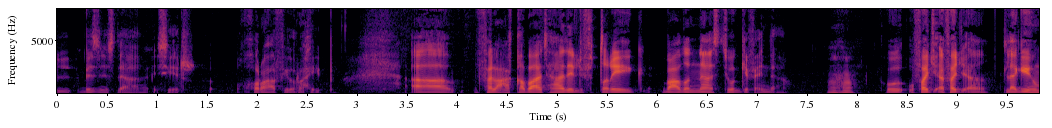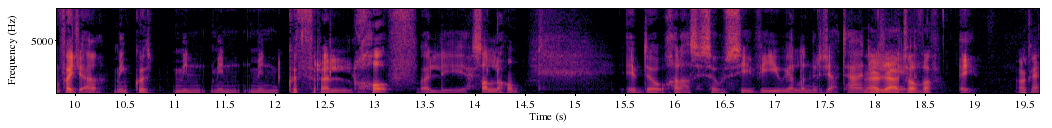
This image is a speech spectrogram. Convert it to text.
البزنس ده يصير خرافي ورهيب آه فالعقبات هذه اللي في الطريق بعض الناس توقف عندها أها و- وفجأة فجأة تلاقيهم فجأة من كث من من من كثر الخوف اللي يحصل لهم يبدأوا خلاص يسووا الـ CV ويلا نرجع تاني ارجع اتوظف أيوه. أوكي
